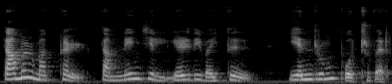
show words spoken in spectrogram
தமிழ் மக்கள் தம் நெஞ்சில் எழுதி வைத்து என்றும் போற்றுவர்.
